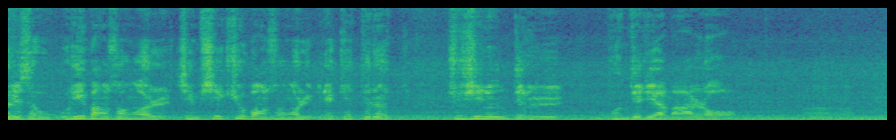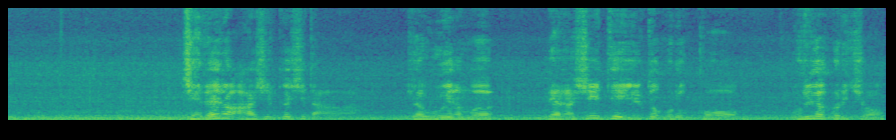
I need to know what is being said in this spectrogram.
그래서 우리 방송을 지금 CQ 방송을 이렇게 들어 주시는 들 분들이야말로 어, 제대로 아실 것이다. 결국에는 뭐 내가 시티 일도 그렇고 우리가 그렇죠.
